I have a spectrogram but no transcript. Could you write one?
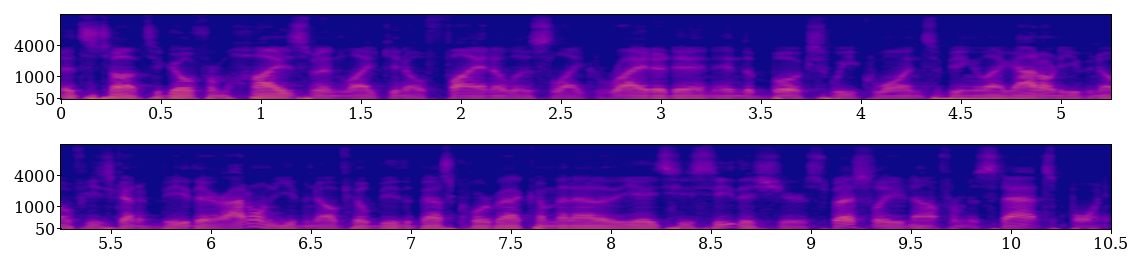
It's tough to go from Heisman, like you know, finalist, like write it in in the books week one, to being like, I don't even know if he's going to be there. I don't even know if he'll be the best quarterback coming out of the ACC this year, especially not from a stats point.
